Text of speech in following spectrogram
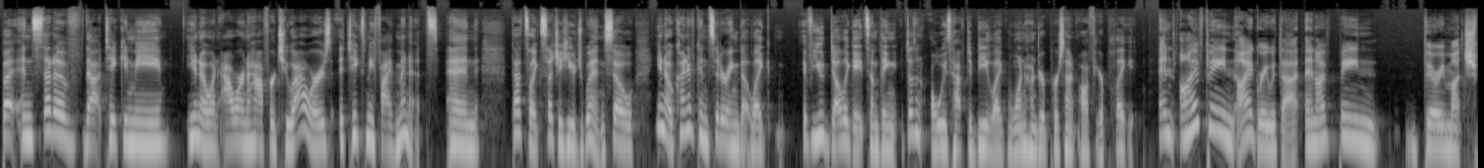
But instead of that taking me you know, an hour and a half or two hours, it takes me five minutes. And that's like such a huge win. So, you know, kind of considering that, like, if you delegate something, it doesn't always have to be like 100% off your plate. And I've been, I agree with that. And I've been very much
